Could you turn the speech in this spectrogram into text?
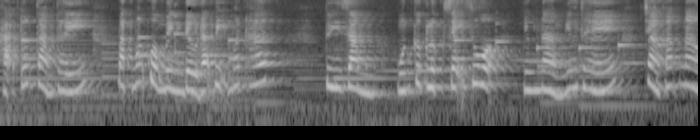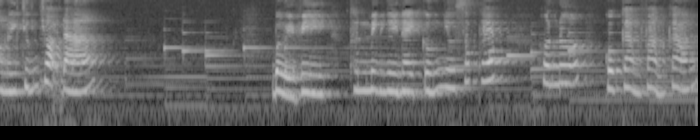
Hạ Tuyết cảm thấy mặt mũi của mình đều đã bị mất hết. Tuy rằng muốn cực lực dãy ruộng nhưng làm như thế chả khác nào lấy trứng trọi đá. Bởi vì thân mình người này cứng như sắt thép, hơn nữa cô càng phản kháng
